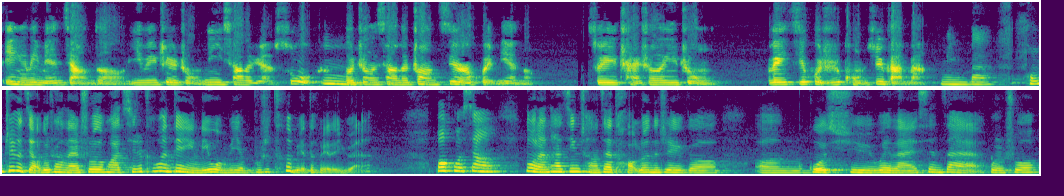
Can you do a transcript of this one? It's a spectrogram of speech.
电影里面讲的，因为这种逆向的元素和正向的撞击而毁灭呢？所以产生了一种危机或者是恐惧感吧。明白。从这个角度上来说的话，其实科幻电影离我们也不是特别特别的远。包括像诺兰他经常在讨论的这个，嗯，过去、未来、现在，或者说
